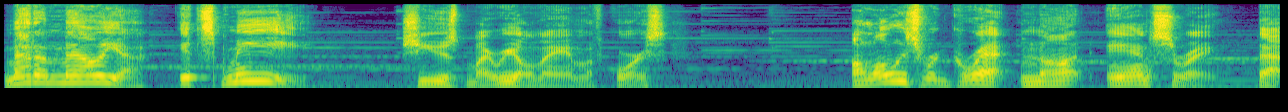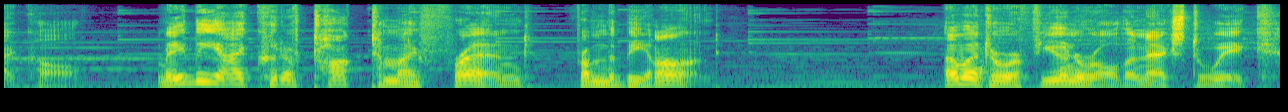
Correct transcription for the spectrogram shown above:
Madam Malia, it's me! She used my real name, of course. I'll always regret not answering that call. Maybe I could have talked to my friend from the beyond. I went to her funeral the next week,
